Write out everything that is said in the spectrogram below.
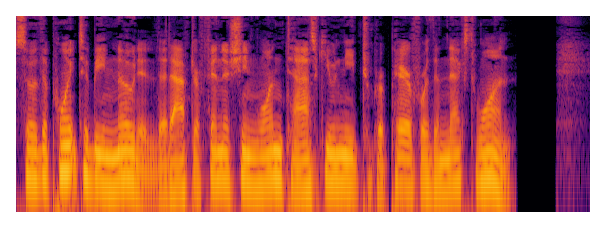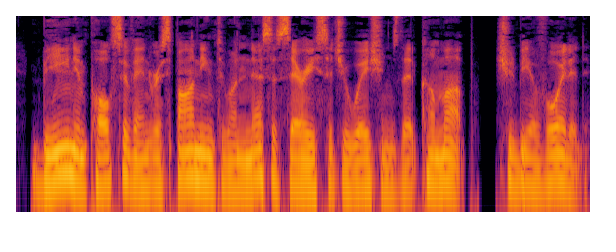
So the point to be noted that after finishing one task you need to prepare for the next one. Being impulsive and responding to unnecessary situations that come up, should be avoided.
